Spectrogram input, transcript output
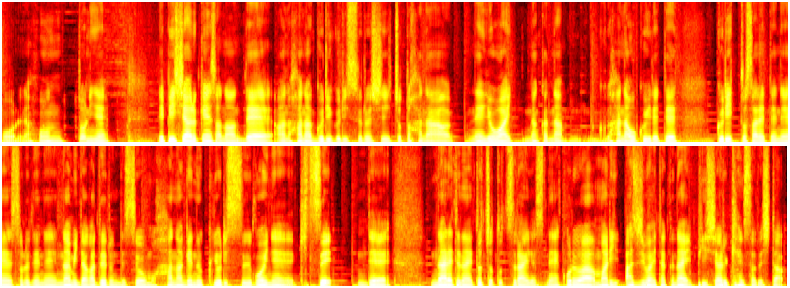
これね、本当にね、で、PCR 検査なんで、あの鼻グリグリするし、ちょっと鼻ね、弱い、なんかな、鼻奥入れて、グリッとされてね、それでね、涙が出るんですよ。もう鼻毛抜くよりすごいね、きついんで、慣れてないとちょっと辛いですね。これはあまり味わいたくない PCR 検査でした。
